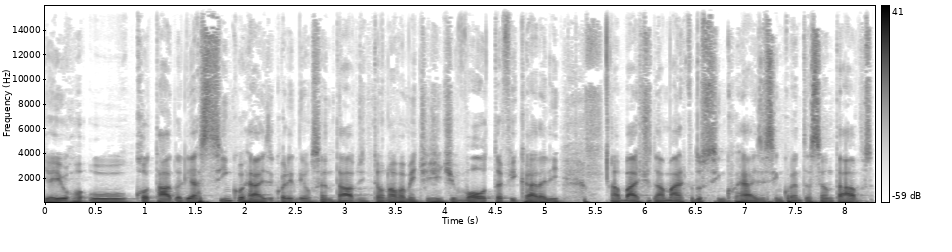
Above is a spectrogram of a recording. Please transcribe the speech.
e aí o, o cotado ali a R$ 5,41. Então novamente a gente volta a ficar ali abaixo da marca dos R$ 5,50,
